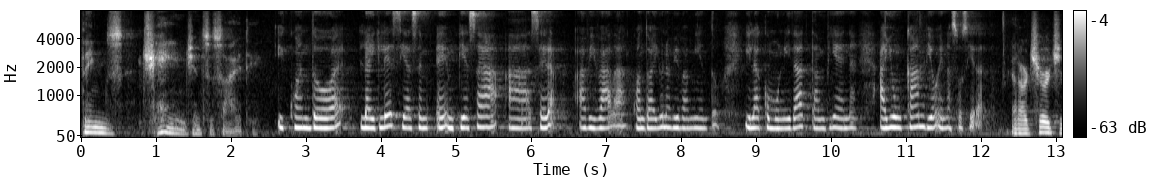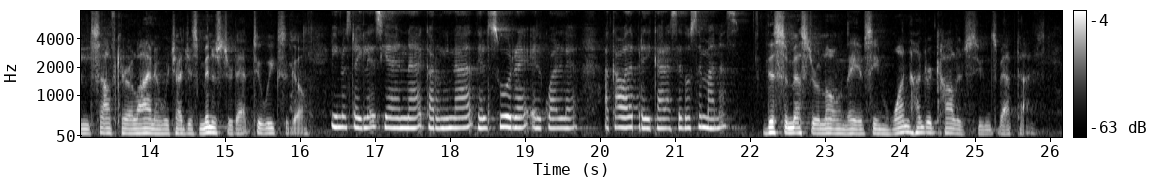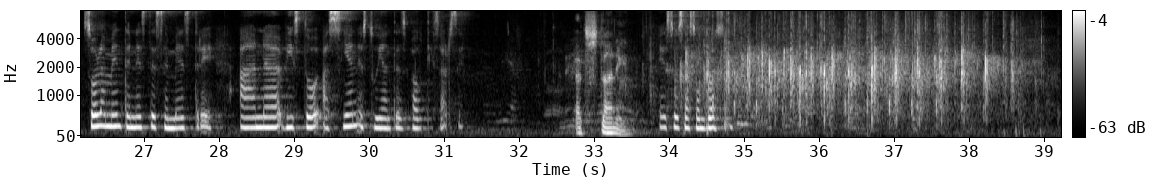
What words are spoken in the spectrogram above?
things change in society. Y cuando la iglesia se em- empieza a ser avivada, cuando hay un avivamiento y la comunidad también, hay un cambio en la sociedad. At our church in South Carolina, which I just ministered at two weeks ago, Y nuestra iglesia en eh, Carolina del Sur, eh, el cual eh, acaba de predicar hace dos semanas, this semester alone, they have seen 100 college students baptized. solamente en este semestre han visto a 100 estudiantes bautizarse. That's stunning. Eso es asombroso.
